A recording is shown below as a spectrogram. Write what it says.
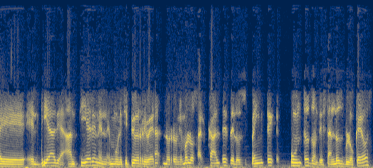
eh, el día de antier en el municipio de Rivera nos reunimos los alcaldes de los 20 puntos donde están los bloqueos,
